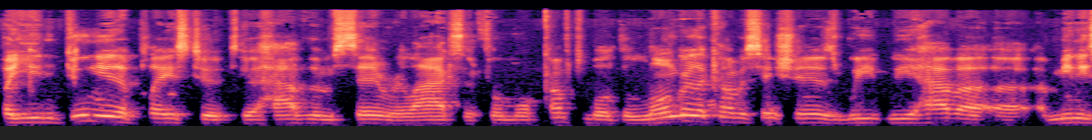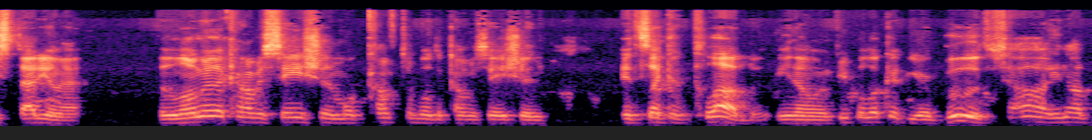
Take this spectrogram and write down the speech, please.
But you do need a place to to have them sit and relax and feel more comfortable. The longer the conversation is, we we have a, a, a mini study on that. The longer the conversation, the more comfortable the conversation, it's like a club. You know, when people look at your booth, say, oh, you know,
